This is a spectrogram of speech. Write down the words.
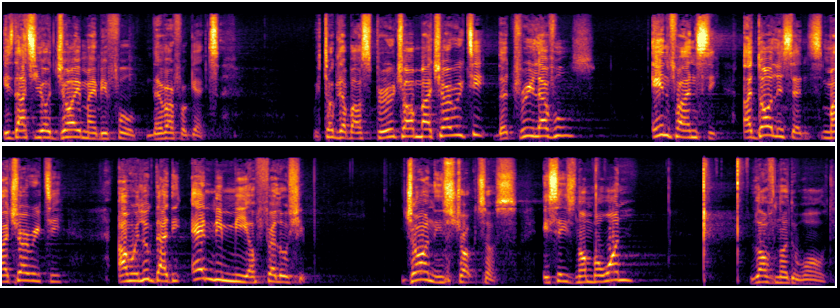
is that your joy might be full. Never forget. We talked about spiritual maturity, the three levels infancy, adolescence, maturity, and we looked at the enemy of fellowship. John instructs us. He says, number one, love not the world.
